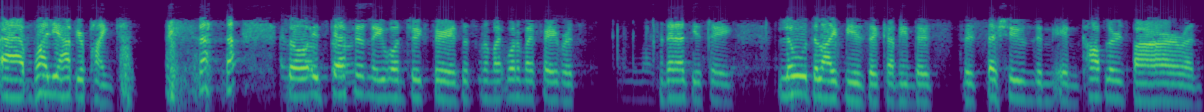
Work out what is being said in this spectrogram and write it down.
uh, while you have your pint. so it's those. definitely one to experience. It's one of my one of my favorites. And then, as you say, loads of live music. I mean, there's there's sessions in, in Cobbler's Bar, and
